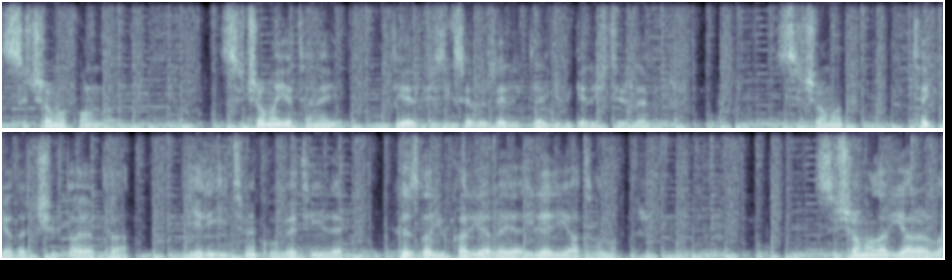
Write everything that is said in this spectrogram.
Sıçrama formları. Sıçrama yeteneği diğer fiziksel özellikler gibi geliştirilebilir. Sıçramak tek ya da çift ayakla yeri itme kuvvetiyle hızla yukarıya veya ileriye atılmaktır. Sıçramalar yararlı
